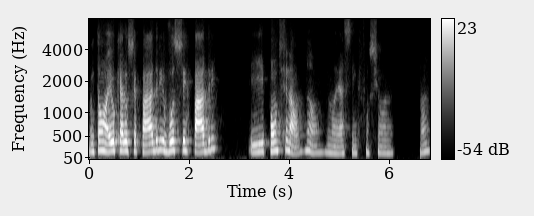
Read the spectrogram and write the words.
Então, ó, eu quero ser padre, vou ser padre e ponto final. Não, não é assim que funciona. Né?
